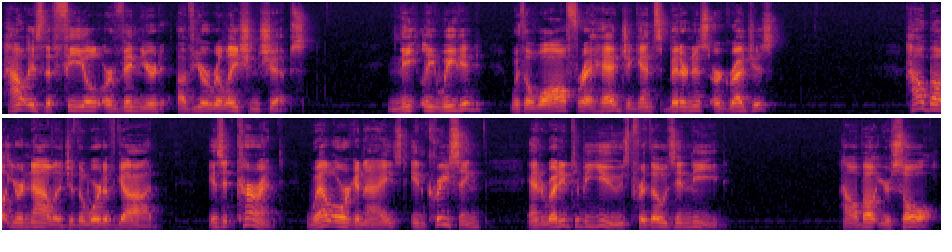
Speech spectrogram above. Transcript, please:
How is the field or vineyard of your relationships? Neatly weeded, with a wall for a hedge against bitterness or grudges? How about your knowledge of the Word of God? Is it current, well organized, increasing, and ready to be used for those in need? How about your soul?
